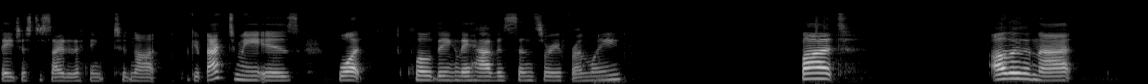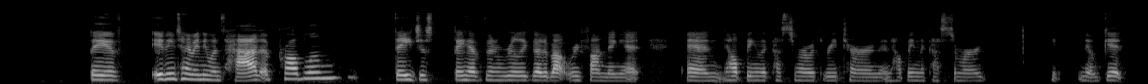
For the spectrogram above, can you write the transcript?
they just decided, I think, to not get back to me, is what clothing they have is sensory friendly. But other than that, they have anytime anyone's had a problem, they just they have been really good about refunding it and helping the customer with return and helping the customer you know get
